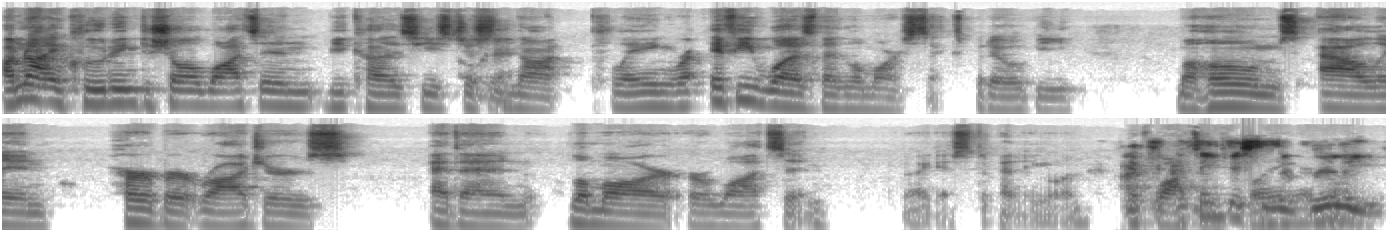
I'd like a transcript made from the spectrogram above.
I'm not including Deshaun Watson because he's just okay. not playing right. If he was, then Lamar six, but it will be Mahomes, Allen, Herbert, Rodgers, and then Lamar or Watson. I guess depending on. I, I, think this is a really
